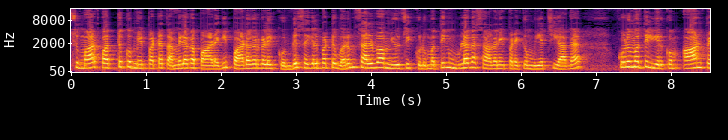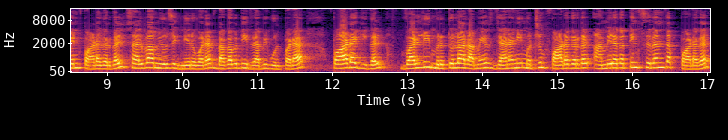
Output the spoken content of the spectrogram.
சுமார் பத்துக்கும் மேற்பட்ட தமிழக பாடகி பாடகர்களை கொண்டு செயல்பட்டு வரும் சல்வா மியூசிக் குழுமத்தின் உலக சாதனை படைக்கும் முயற்சியாக குழுமத்தில் இருக்கும் ஆண் பெண் பாடகர்கள் சல்வா மியூசிக் நிறுவனர் பகவதி ரவி உள்பட பாடகிகள் வள்ளி மிருதுலா ரமேஷ் ஜனனி மற்றும் பாடகர்கள் அமீரகத்தின் சிறந்த பாடகர்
